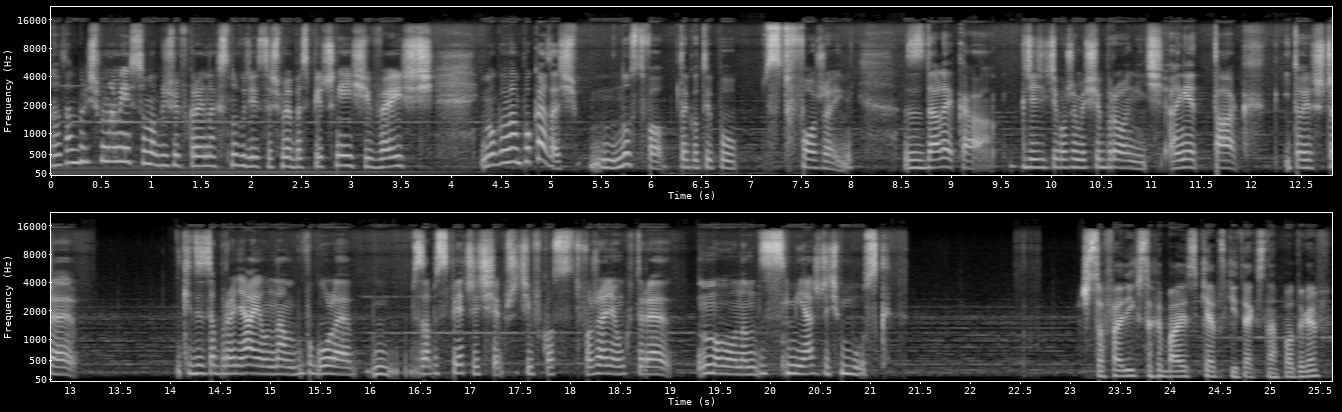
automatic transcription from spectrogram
No tam byliśmy na miejscu, mogliśmy w krainach snów, gdzie jesteśmy bezpieczniejsi, wejść i mogę wam pokazać mnóstwo tego typu stworzeń z daleka, gdzieś, gdzie możemy się bronić, a nie tak. I to jeszcze, kiedy zabraniają nam w ogóle zabezpieczyć się przeciwko stworzeniom, które mogą nam zmiażdżyć mózg. Wiesz co, Felix to chyba jest kiepski tekst na podryw,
